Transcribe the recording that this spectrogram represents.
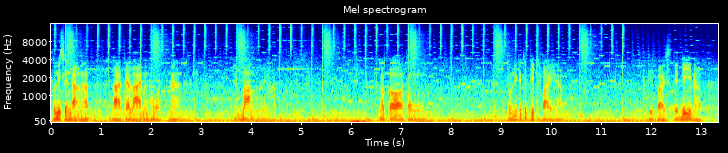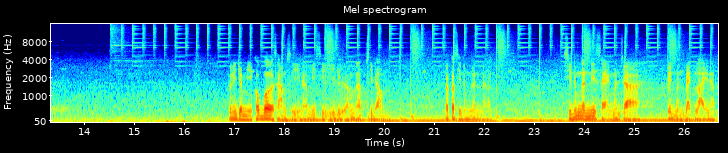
ตัวนี้เสียงดังนะครับ ลายแต่ลายมันโหดนะฮะเป็นบ้างเลยครับ แล้วก็ตรง ตรงนี้ก็จะติดไฟนะครับ ติดไฟสเตดี้นะครับ ตัวนี้จะมี cover 3 สีนะครับ มีสีเหลืองนะครับ สีดำแล้วก็สีน้ำเงินนะครับ สีน้ำเงินนี่แสงมันจะเป็นเหมือนแบ็คไลท์นะครับ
